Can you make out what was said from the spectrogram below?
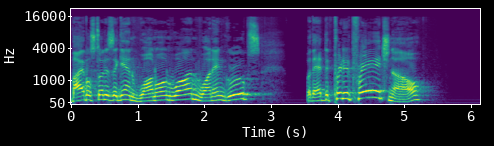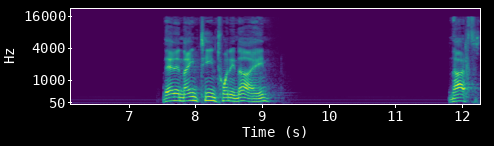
Bible studies again, one on one, one in groups. But they had the printed page now. Then in 1929, not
